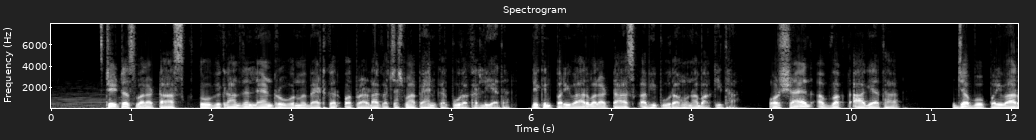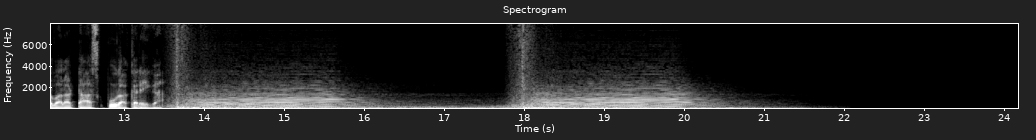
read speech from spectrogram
स्टेटस वाला टास्क तो विक्रांत ने लैंड रोवर में बैठकर और प्राडा का चश्मा पहनकर पूरा कर लिया था। लेकिन परिवार वाला टास्क अभी पूरा होना बाकी था। और शायद अब वक्त आ गया था जब वो परिवार वाला टास्क पूरा करेगा।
